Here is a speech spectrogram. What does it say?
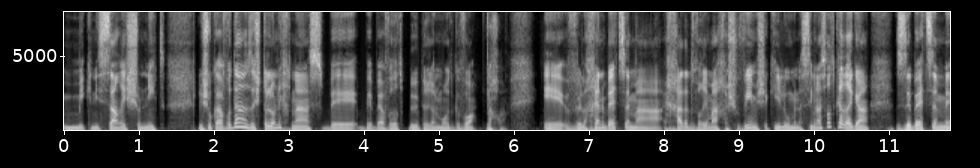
מכניסה ראשונית לשוק העבודה, זה שאתה לא נכנס בעבודות בפריון מאוד גבוה. נכון. אה, ולכן בעצם אחד הדברים החשובים שכאילו מנסים לעשות כרגע, זה בעצם אה,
